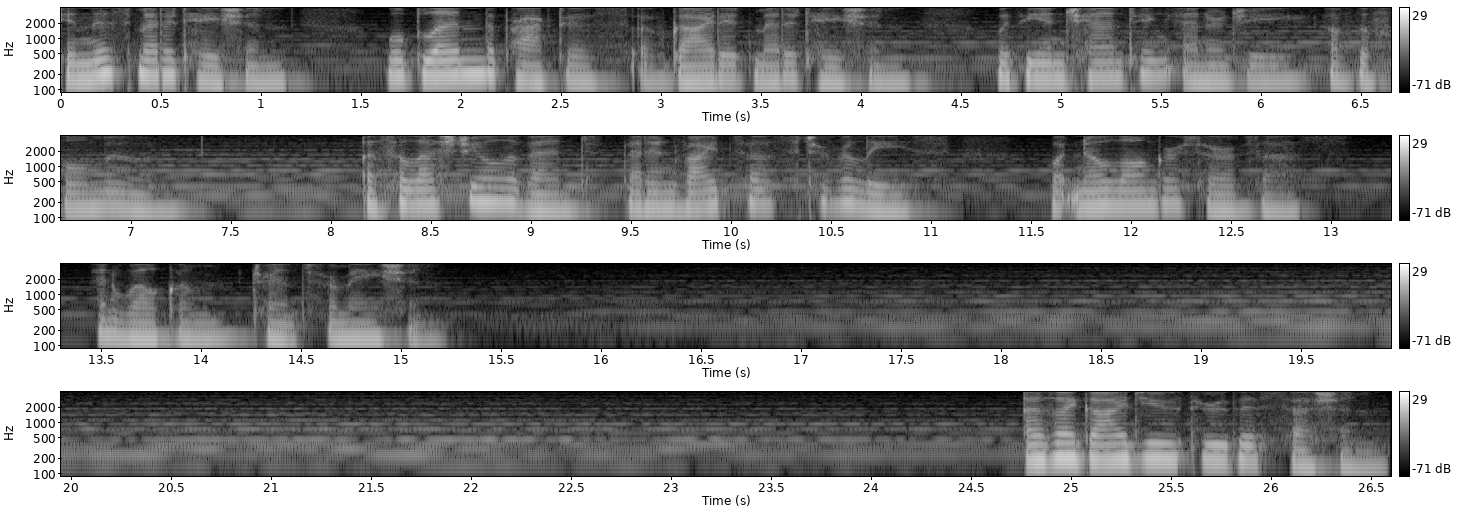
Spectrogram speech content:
In this meditation, we'll blend the practice of guided meditation with the enchanting energy of the full moon, a celestial event that invites us to release what no longer serves us and welcome transformation. As I guide you through this session,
